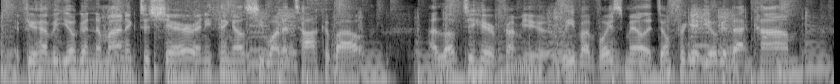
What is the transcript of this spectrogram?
If you have a yoga mnemonic to share or anything else you want to talk about, I love to hear from you. Leave a voicemail at don'tforgetyoga.com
